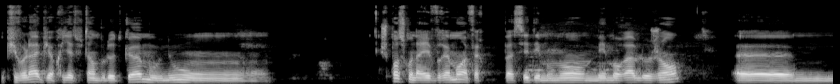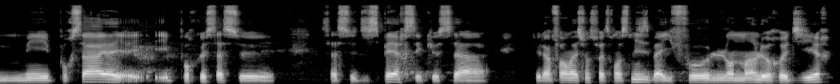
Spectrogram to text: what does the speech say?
Et puis voilà, et puis après, il y a tout un boulot de com où nous, je pense qu'on arrive vraiment à faire passer des moments mémorables aux gens. Euh, mais pour ça, et pour que ça se disperse et que ça, l'information soit transmise, bah, il faut le lendemain le redire,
